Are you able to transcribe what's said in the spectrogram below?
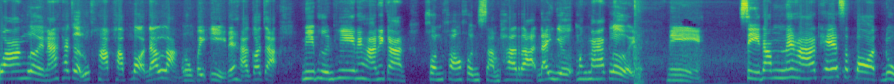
กว้างเลยนะ ถ้าเกิดลูกค้าพับเบาะด้านหลังลงไปอีกนะคะ ก็จะมีพื้นที่นะคะในการขนของขนสัมภาระได้เยอะมากๆเลย นี่ สีดำนะคะ เทสปอร์ตดุ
